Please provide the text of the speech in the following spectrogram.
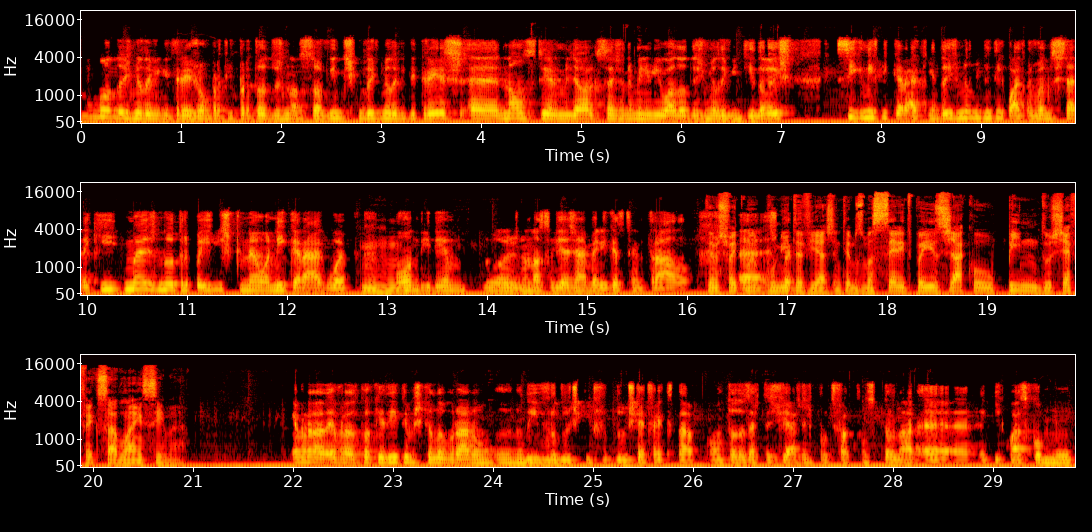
Bom 2023, João, para ti e para todos os nossos ouvintes, que 2023 uh, não ser melhor, que seja no mínimo igual ao 2022, significará que em 2024 vamos estar aqui, mas noutro país que não a Nicarágua, Uhum. onde iremos hoje na nossa viagem à América Central. Temos feito uma Ah, bonita viagem, temos uma série de países já com o pin do chefe é sabe lá em cima. É verdade, é verdade, qualquer dia temos que elaborar um, um livro do, chef- do chefe sabe, com todas estas viagens, porque de facto vão se tornar eh, aqui quase como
